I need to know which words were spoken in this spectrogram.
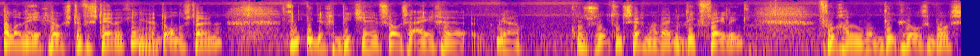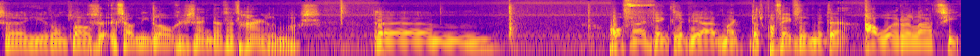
alle regio's te versterken ja. en te ondersteunen. En ieder gebiedje heeft zo zijn eigen ja, consultant, zeg maar. Wij hebben Dick Velink. Vroeger hadden we op Dick Hulsbos uh, hier rondlopen. zou het niet logisch zijn dat het Haarlem was? Um, of, nou, denkelijk, ja, maar dat... of heeft het met de oude relatie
